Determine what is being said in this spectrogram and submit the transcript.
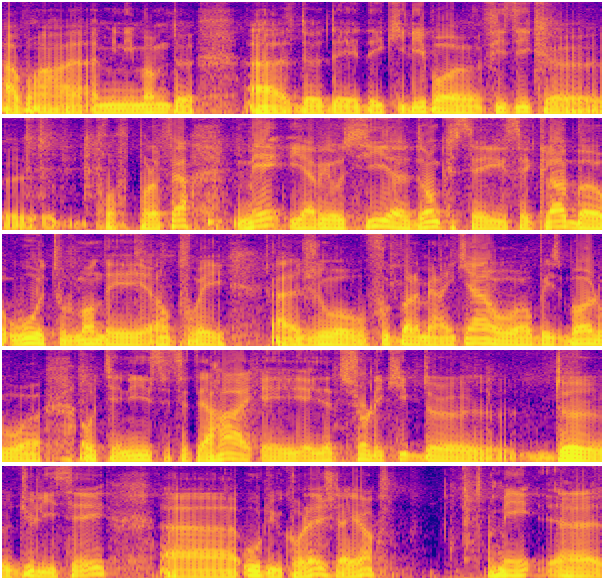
avoir un, minimum euh, d'équilibre physique euh, pour, le faire. Mais il y avait aussi donc ces, clubs où tout le monde pouvait jouer au football américain ou au baseball ou au tennis, etc. Et, être sur l'équipe de, du lycée ou du collège d'ailleurs mais euh,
